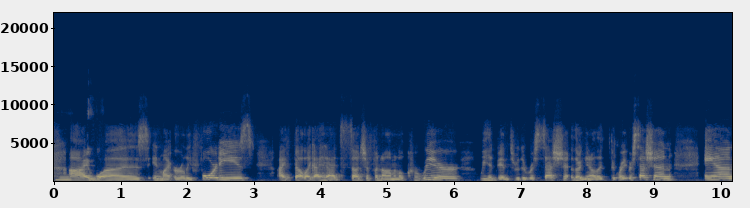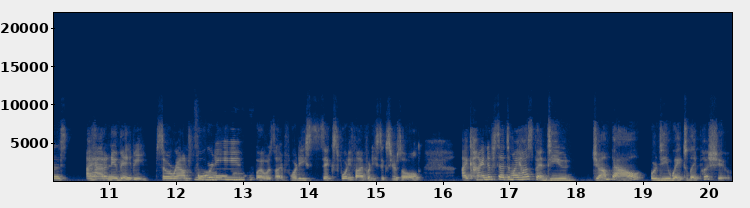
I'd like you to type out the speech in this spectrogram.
mm-hmm. I was in my early 40s. I felt like I had had such a phenomenal career. We had been through the recession, the, you know, the, the Great Recession, and I had a new baby. So around 40, mm-hmm. what was I, 46, 45, 46 years old, I kind of said to my husband, Do you jump out or do you wait till they push you?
